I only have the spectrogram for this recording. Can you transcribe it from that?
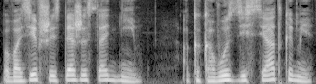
повозившись даже с одним. А каково с десятками?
